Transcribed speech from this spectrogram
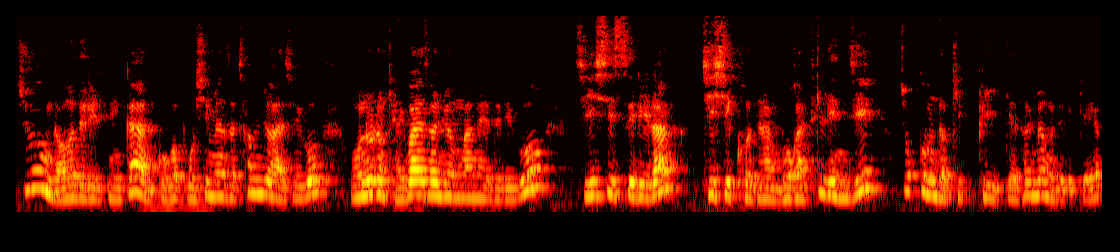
쭉 넣어드릴 테니까 그거 보시면서 참조하시고 오늘은 개괄 설명만 해드리고 GC3랑 GC 코드랑 뭐가 틀린지 조금 더 깊이 있게 설명을 드릴게요.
